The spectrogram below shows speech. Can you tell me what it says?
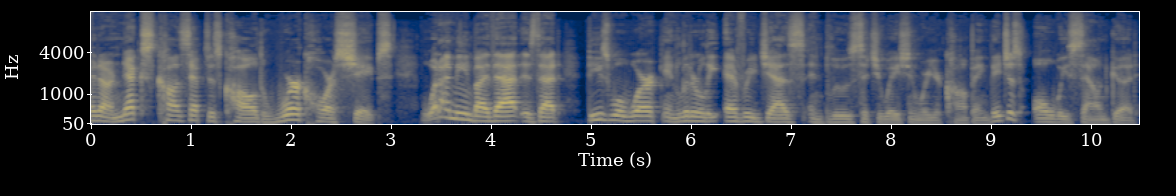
right, our next concept is called workhorse shapes. What I mean by that is that these will work in literally every jazz and blues situation where you're comping. They just always sound good.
